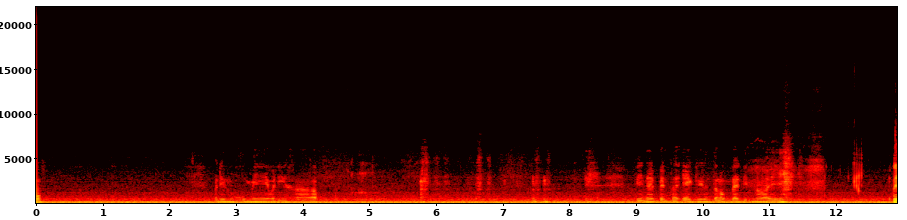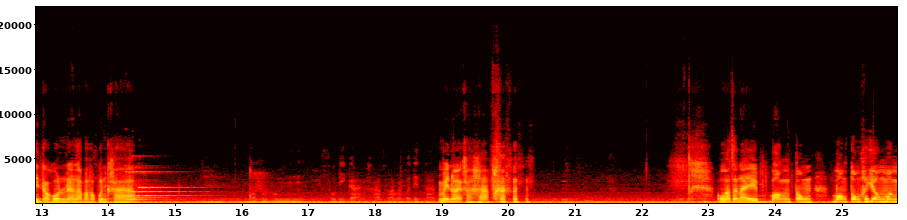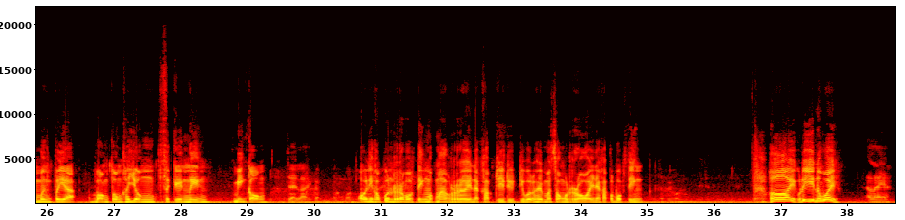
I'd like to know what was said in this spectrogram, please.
สวัสดีคุณครูเมย์สวัสดีครับ พี่แนทเป็นพระเอกที่เล่นตลกได้นิดหน่อยนี่ต่อคนน่ารักมากขอบคุณครับ ขอบคุณคุณสุดีการครับสำหรับการกดติดตาม ไม่หน่อยครับ องค์อาสนัยบ้องตรงบ้องตรงขยงเมืองเมืองเปียบ้องตรงขยงสเกงลิงมิงกองใจร้ายกับน้องมอสโอ้ยนี่ขอบคุณระบบติงมาก ๆ เลยนะครับ ที่ที่ที่ให้มาสองร้อยนะครับ ระบบติงจะไปว่าไม่ได้เฮ้ยกูได้ยินนะเว้ยอะไรอะ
